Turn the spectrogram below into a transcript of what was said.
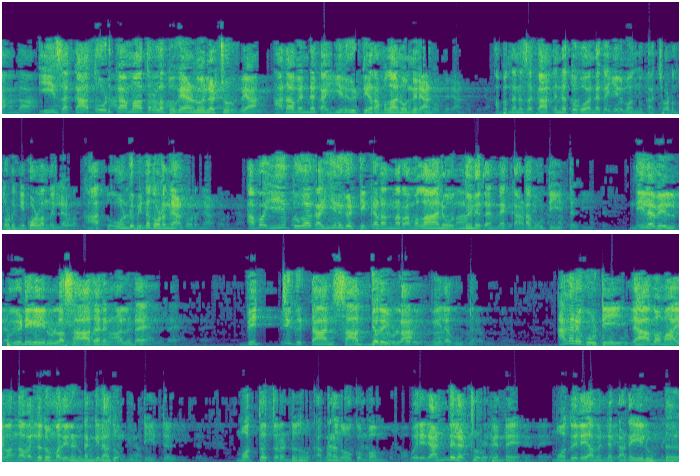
ഈ സക്കാത്ത് കൊടുക്കാൻ മാത്രമുള്ള തുകയാണല്ലോ ഒരു ലക്ഷം റുപ്യ. അത് അവന്റെ കയ്യിൽ കിട്ടിയ റമലാൻ ഒന്നിനാണ്. അപ്പം തന്നെ സക്കാത്തിന്റെ തുക അവന്റെ കയ്യിൽ വന്നു. കച്ചവടം തുടങ്ങിക്കൊള്ളുന്നില്ല. ആ തുക കൊണ്ട് പിന്നെ തുടങ്ങാണ്. അപ്പൊ ഈ തുക കയ്യിൽ കെട്ടിക്കടന്ന റമലാൻ ഒന്നിന് തന്നെ കട പൂട്ടിയിട്ട് നിലവിൽ പീടികയിലുള്ള സാധനങ്ങളുടെ വിറ്റ് കിട്ടാൻ സാധ്യതയുള്ള വില കൂട്ടുക അങ്ങനെ കൂട്ടി ലാഭമായി വന്ന വല്ലതും അതിലുണ്ടെങ്കിൽ അതും കൂട്ടിയിട്ട് മൊത്തത്തിൽ രണ്ട് നോക്കുക അങ്ങനെ നോക്കുമ്പം ഒരു രണ്ട് ലക്ഷം ഉറുപ്പ്യന്റെ മുതൽ അവന്റെ കടയിലുണ്ട്.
